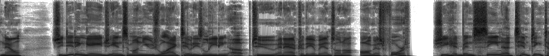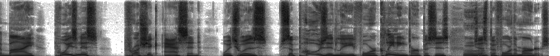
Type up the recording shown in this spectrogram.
Now, she did engage in some unusual activities leading up to and after the events on August 4th. She had been seen attempting to buy poisonous prussic acid, which was supposedly for cleaning purposes just before the murders.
